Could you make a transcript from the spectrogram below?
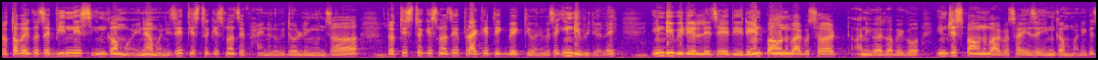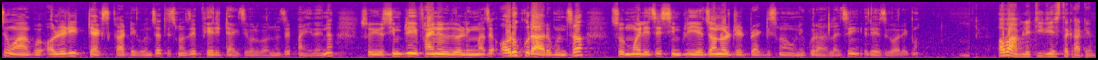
र तपाईँको चाहिँ बिजनेस इन्कम होइन भने चाहिँ त्यस्तो केसमा चाहिँ फाइनल विथ होल्डिङ हुन्छ। र त्यस्तो केसमा चाहिँ प्राकृतिक व्यक्ति भनेको चाहिँ इन्डिभिजुअल है। इन्डिभिजुअलले चाहिँ यदि रेन्ट पाउनु भएको छ अनि गएर तपाईँको इन्ट्रेस्ट पाउनु भएको छ एज अ इन्कम भनेको चाहिँ उहाँको अलरेडी ट्याक्स काटेको हुन्छ त्यसमा चाहिँ फेरि ट्याक्सेबल गर्न चाहिँ पाइँदैन। सो यो सिम्पली फाइनल विथ होल्डिङमा चाहिँ अरू कुराहरू पनि छ। सो मैले चाहिँ सिम्पली यो जनरल ट्रेड प्र्याक्टिसमा हुने कुराहरूलाई चाहिँ रेज गरेको। अब हामीले टिडिएस त काट्यौँ।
